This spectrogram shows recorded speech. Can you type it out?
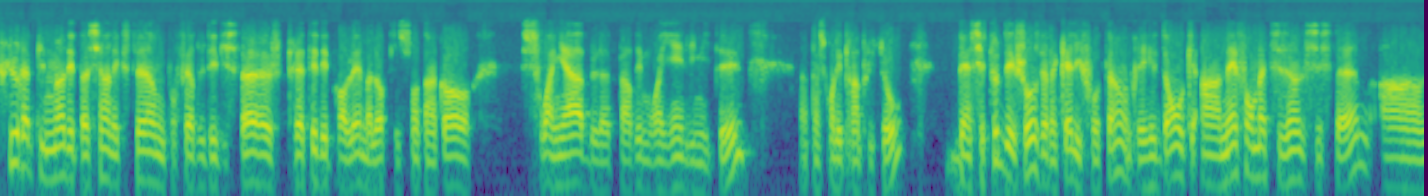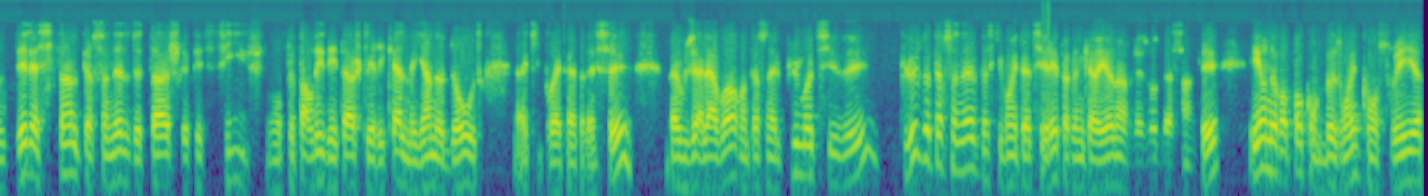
plus rapidement des patients en externe pour faire du dévistage, traiter des problèmes alors qu'ils sont encore soignables par des moyens limités, parce qu'on les prend plus tôt, Bien, c'est toutes des choses vers lesquelles il faut tendre. Et donc, en informatisant le système, en délestant le personnel de tâches répétitives, on peut parler des tâches cléricales, mais il y en a d'autres euh, qui pourraient être adressées, ben, vous allez avoir un personnel plus motivé, plus de personnel parce qu'ils vont être attirés par une carrière dans le réseau de la santé, et on n'aura pas besoin de construire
